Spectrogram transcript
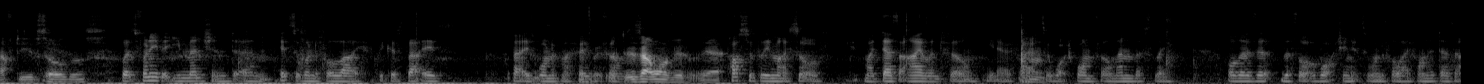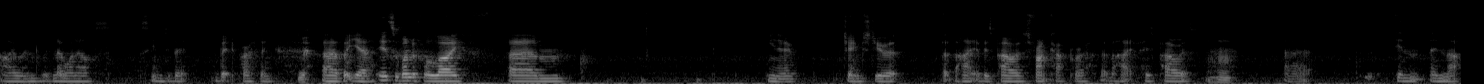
after you've told us. Well, it's funny that you mentioned um, "It's a Wonderful Life" because that is that is one of my favourite films. Is that one of you? Yeah. Possibly my sort of my desert island film. You know, if I had Mm. to watch one film endlessly. Although the the thought of watching "It's a Wonderful Life" on a desert island with no one else seems a bit a bit depressing. Yeah. Uh, but yeah, "It's a Wonderful Life." Um, you know, James Stewart at the height of his powers, Frank Capra at the height of his powers. hmm uh, in in that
